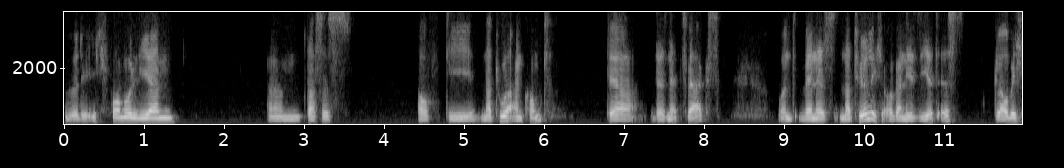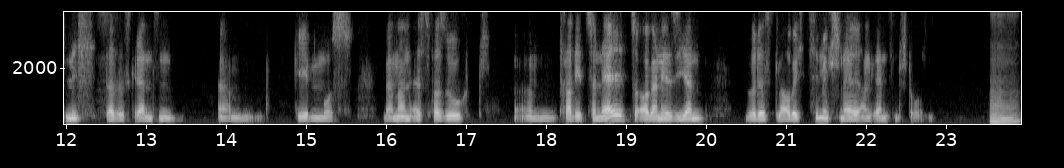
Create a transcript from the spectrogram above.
würde ich formulieren, ähm, dass es auf die Natur ankommt, der, des Netzwerks. Und wenn es natürlich organisiert ist, glaube ich nicht, dass es Grenzen ähm, geben muss. Wenn man es versucht, ähm, traditionell zu organisieren, würde es, glaube ich, ziemlich schnell an Grenzen stoßen. Mhm.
